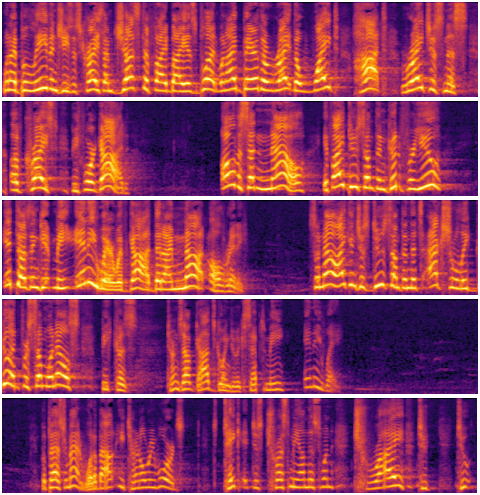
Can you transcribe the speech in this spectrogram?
when I believe in Jesus Christ, I'm justified by his blood. When I bear the right, the white hot righteousness of Christ before God, all of a sudden now, if I do something good for you, it doesn't get me anywhere with God that I'm not already. So now I can just do something that's actually good for someone else because turns out God's going to accept me anyway. But, Pastor Matt, what about eternal rewards? Take just trust me on this one. Try to, to,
